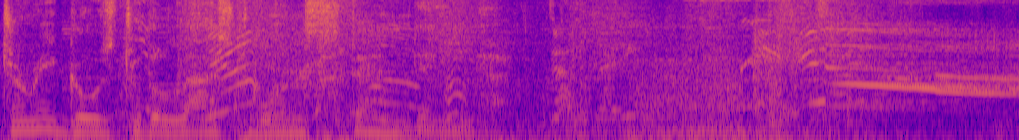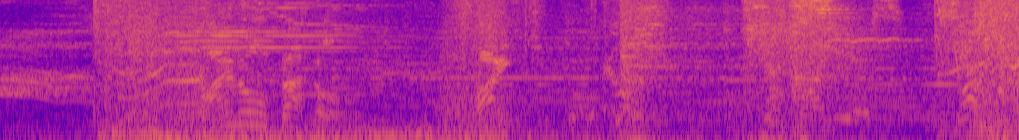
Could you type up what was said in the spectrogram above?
Victory goes to the last one standing. Final battle. Fight. Obvious.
